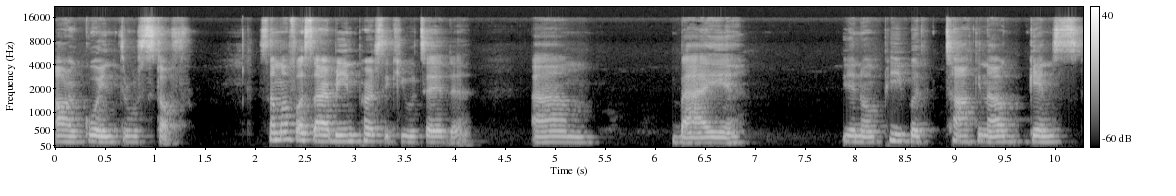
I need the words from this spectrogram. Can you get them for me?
are going through stuff some of us are being persecuted um, by you know people talking against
